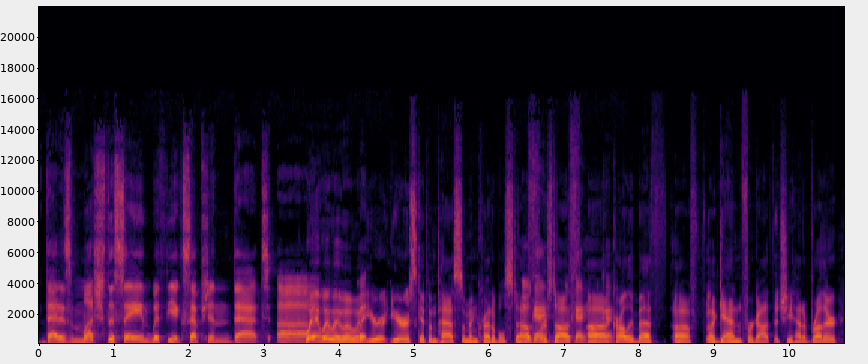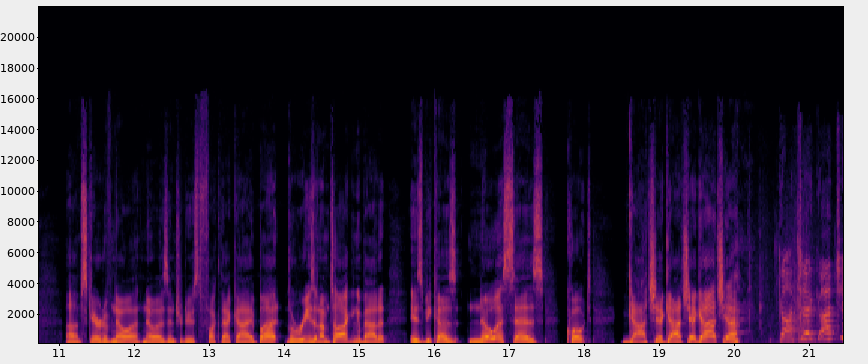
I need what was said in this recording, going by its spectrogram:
That is much the same, with the exception that uh, wait, wait, wait, wait, wait. wait. You're you're skipping past some incredible stuff. Okay, First off, okay, uh, okay. Carly Beth uh, again forgot that she had a brother. Uh, scared of Noah. Noah's introduced. Fuck that guy. But the reason I'm talking about it is because Noah says, "quote Gotcha, gotcha, gotcha." Gotcha, gotcha,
